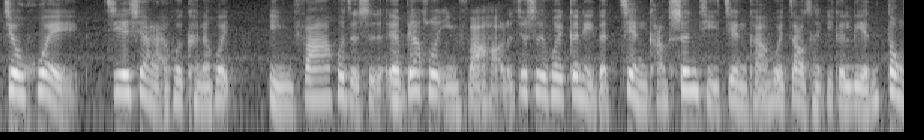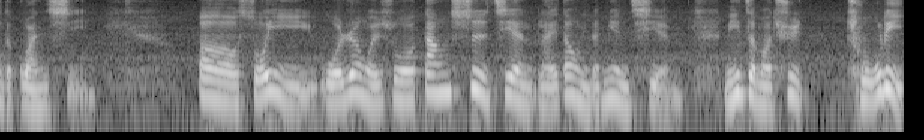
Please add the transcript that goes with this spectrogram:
就会接下来会可能会引发，或者是呃不要说引发好了，就是会跟你的健康、身体健康会造成一个联动的关系。呃，所以我认为说，当事件来到你的面前，你怎么去处理？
